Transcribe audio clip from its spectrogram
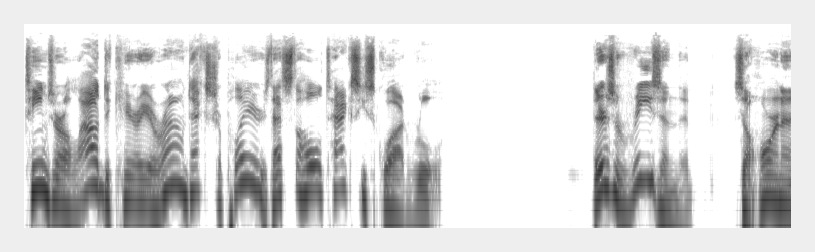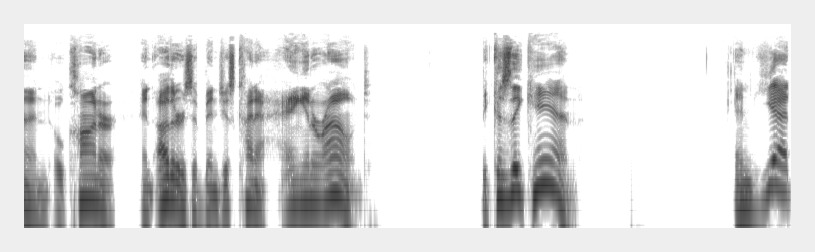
teams are allowed to carry around extra players. That's the whole taxi squad rule. There's a reason that Zohorna and O'Connor and others have been just kind of hanging around because they can. And yet,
